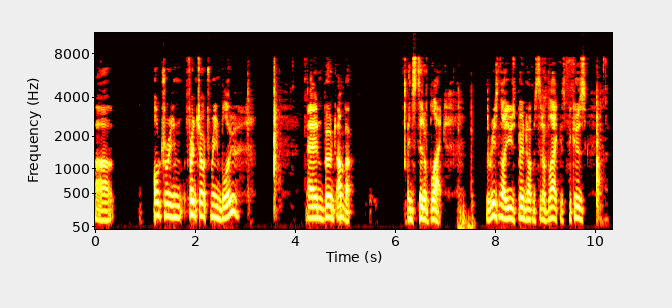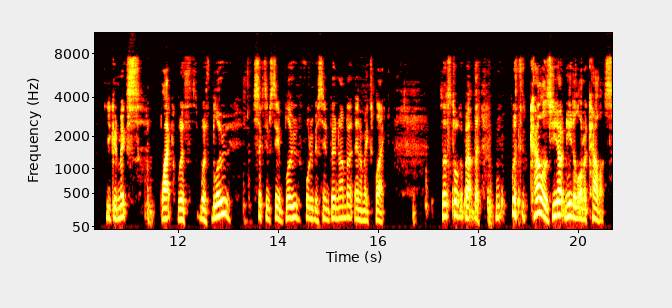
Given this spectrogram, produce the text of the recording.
Uh, ultramarine, French ultramarine blue, and burnt umber instead of black. The reason I use burnt umber instead of black is because you can mix black with, with blue, 60% blue, 40% burnt umber, and it makes black. So let's talk about that. With the colors, you don't need a lot of colors.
